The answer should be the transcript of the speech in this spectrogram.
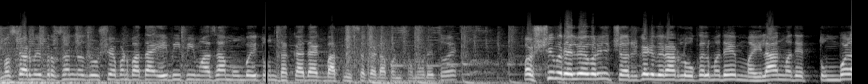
नमस्कार मी प्रसन्न जोशी. आपण पाहता एबीपी माझा मुंबईतून धक्कादायक बातमी सकट आपण समोर येतोय. पश्चिम रेल्वेवरील चर्चगेट विरार लोकलमध्ये महिलांमध्ये तुंबळ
